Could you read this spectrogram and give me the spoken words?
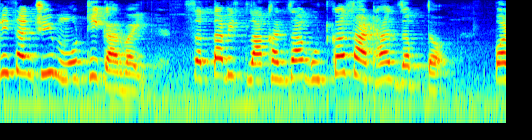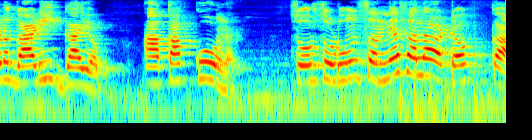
पोलिसांची मोठी कारवाई. सत्तावीस लाखांचा गुटखा साठा जप्त. पण गाडी गायब. आका कोण? चोर सोडून संन्यासाला अटक का?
